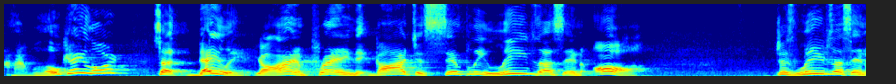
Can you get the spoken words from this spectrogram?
I'm like, well, okay, Lord. So daily, y'all, I am praying that God just simply leaves us in awe. Just leaves us in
